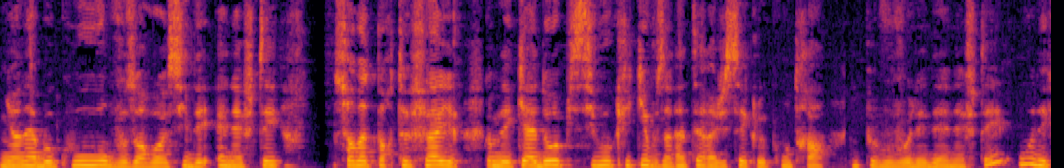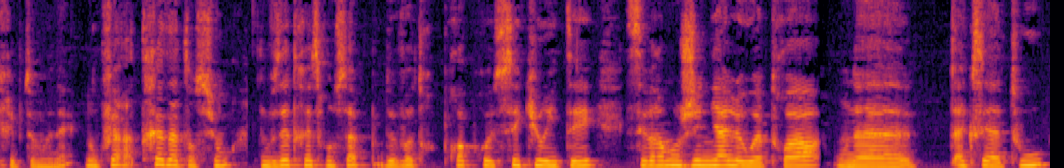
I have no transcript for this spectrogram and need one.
Il y en a beaucoup. On vous envoie aussi des NFT sur votre portefeuille comme des cadeaux. Puis si vous cliquez, vous interagissez avec le contrat, on peut vous voler des NFT ou des crypto-monnaies. Donc faire très attention. Vous êtes responsable de votre propre sécurité. C'est vraiment génial le Web3. On a accès à tout.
